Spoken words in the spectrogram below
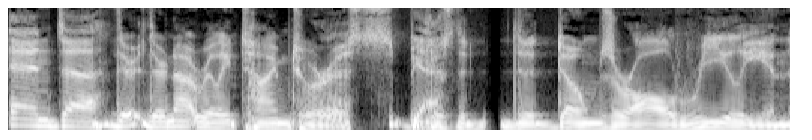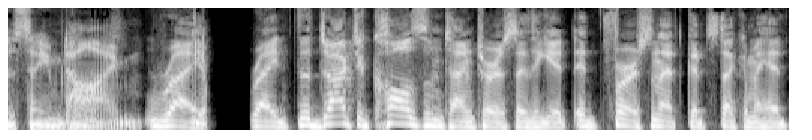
and uh, They're they're not really time tourists because the the domes are all really in the same time. Right. Yep. Right. The doctor calls them time tourists, I think, at, at first, and that got stuck in my head.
